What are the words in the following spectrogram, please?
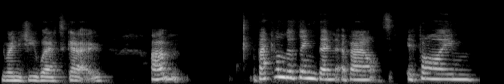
your energy where to go. Um, back on the thing then about if I'm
